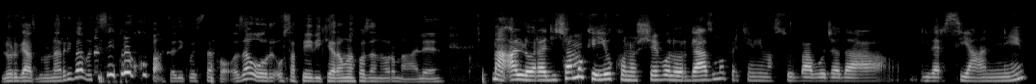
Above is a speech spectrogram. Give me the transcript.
l'orgasmo non arrivava. Ti sei preoccupata di questa cosa o, o sapevi che era una cosa normale? Ma allora, diciamo che io conoscevo l'orgasmo perché mi masturbavo già da diversi anni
